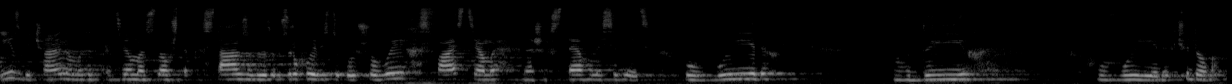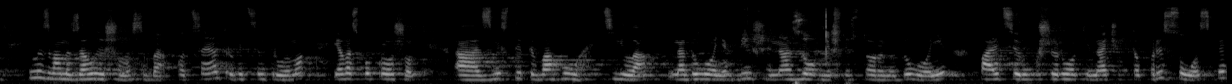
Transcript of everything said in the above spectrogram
і, звичайно, ми тут працюємо знову ж таки з тазовою, з рухливістю кульшових, з фастіями наших стегон і сідниць. Видих, вдих, видих. Чудово. І ми з вами залишимо себе по центру, відцентруємо. Я вас попрошу змістити вагу тіла на долонях більше на зовнішню сторону долоні, пальці рук широкі, начебто присоски,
